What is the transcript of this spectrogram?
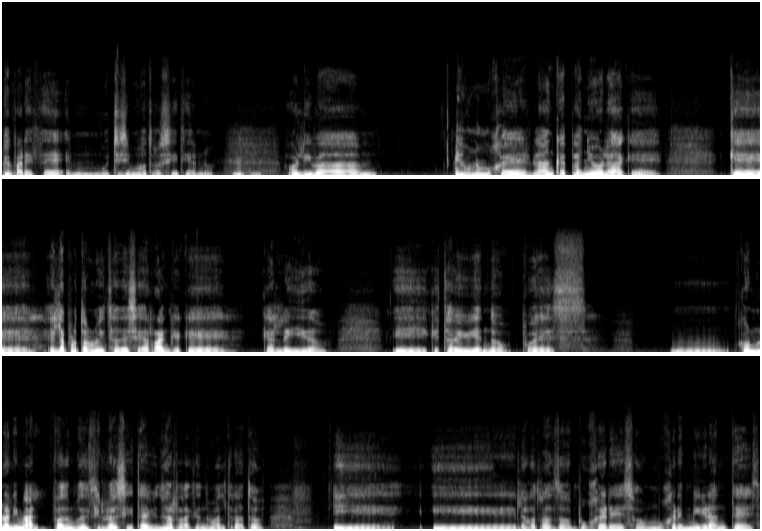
me parece en muchísimos otros sitios, ¿no? Oliva es una mujer blanca española que, que es la protagonista de ese arranque que, que has leído y que está viviendo pues mm, con un animal, podemos decirlo así, está viviendo una relación de maltrato y, las otras dos mujeres son mujeres migrantes.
